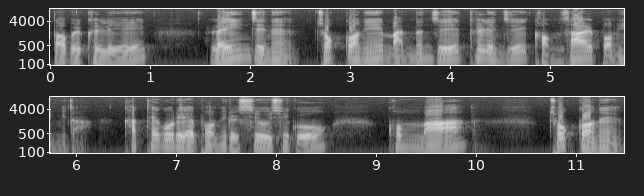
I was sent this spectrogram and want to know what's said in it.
더블 클릭 range는 조건이 맞는지 틀린지 검사할 범위입니다. 카테고리의 범위를 씌우시고 콤마 조건은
